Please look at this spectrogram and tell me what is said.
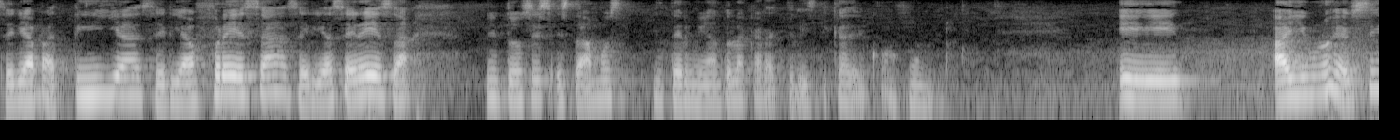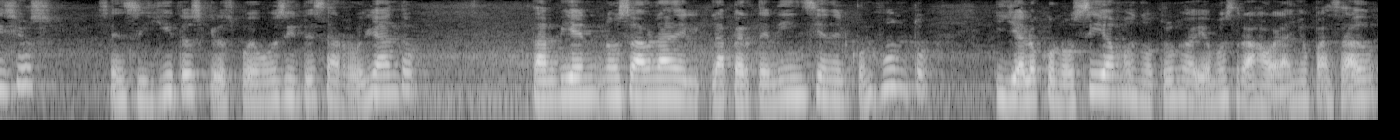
sería patilla, sería fresa, sería cereza. Entonces, estamos determinando la característica del conjunto. Eh, hay unos ejercicios sencillitos que los podemos ir desarrollando. También nos habla de la pertenencia en el conjunto y ya lo conocíamos, nosotros habíamos trabajado el año pasado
